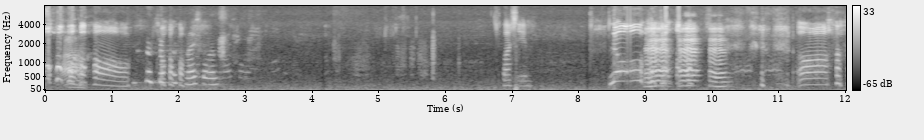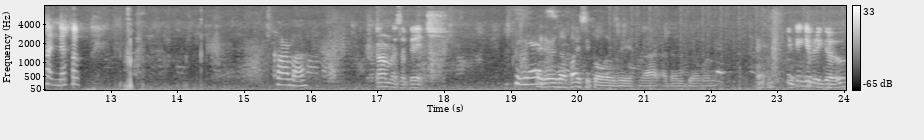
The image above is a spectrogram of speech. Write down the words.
Oh! nice one. Splash him. No! oh no. Karma. Karma's a bitch. Hey, there yes. is a bicycle over here. No, I don't get one. You can give it a go.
